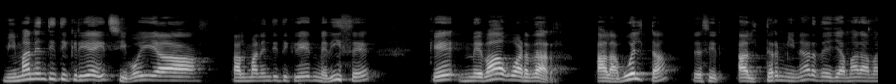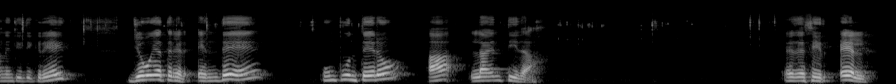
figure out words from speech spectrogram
Mi manEntityCreate, si voy a, al manEntityCreate, me dice que me va a guardar a la vuelta, es decir, al terminar de llamar a manEntityCreate, yo voy a tener en DE un puntero a la entidad. Es decir, él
